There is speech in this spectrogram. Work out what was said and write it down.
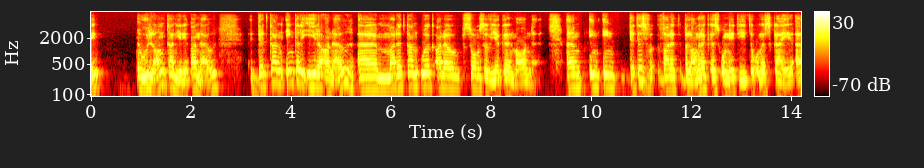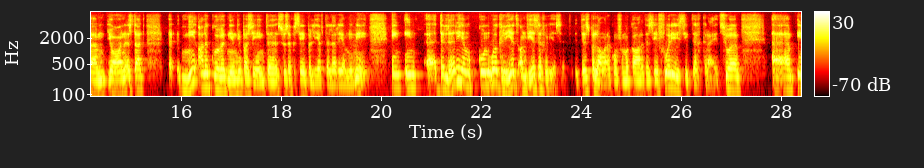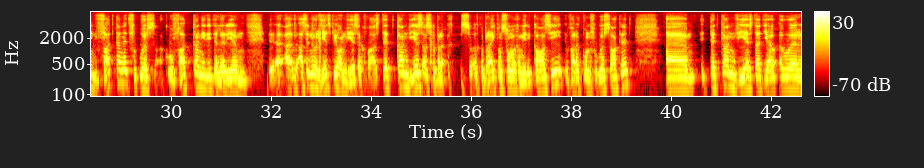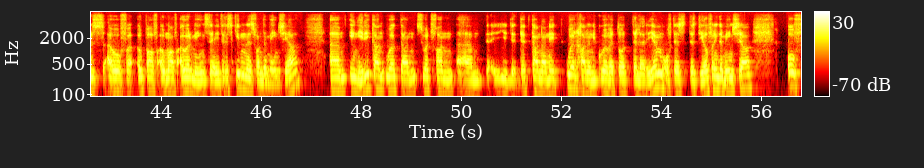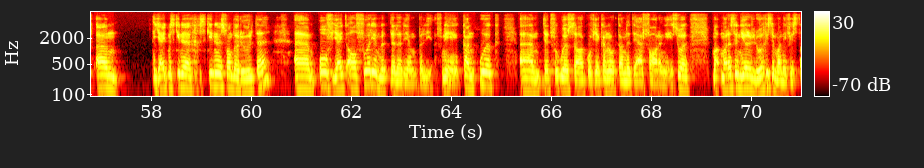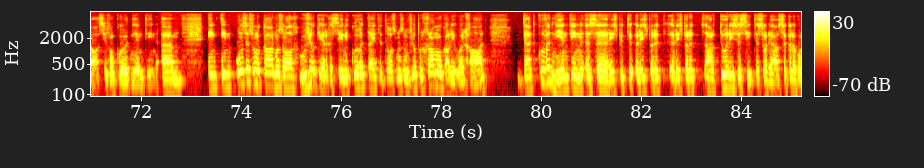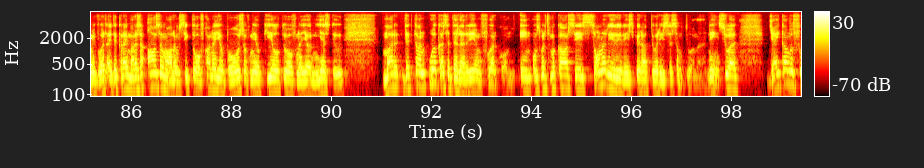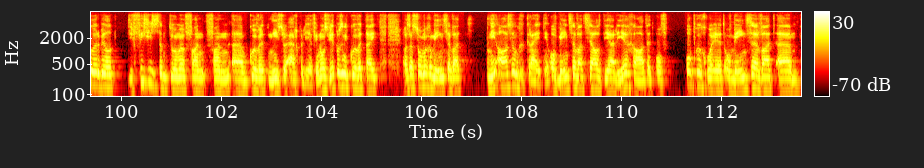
hoe lank kan hierdie aanhou? Dit kan enkele ure aanhou, ehm uh, maar dit kan ook aanhou soms vir weke en maande. Ehm um, en en dit is wat dit belangrik is om net hier te onderskei. Ehm um, Johan is dat uh, nie alle COVID-19 pasiënte soos ek gesê het beleef delirium nie, nê. En en uh, delirium kon ook reeds aanwesig gewees het. Dit is belangrik om vir mekaar te sê voor jy die siekte gekry het. So Ehm uh, en wat kan dit veroorsaak of wat kan hierdie delirium uh, as dit nou reeds by jou aanwesig was? Dit kan wees as gebruik, gebruik van sommige medikasie wat dit kon veroorsaak het. Ehm um, dit kan wees dat jou ouers of oupa of ouma of ouer mense het geskiedenis van demensie. Ehm um, en hierdie kan ook dan soort van ehm um, dit kan dan net oorgaan in die COVID tot delirium of dis dis deel van die demensie of ehm um, jy het miskien 'n geskiedenis van beroerte, ehm um, of jy het al voorheen delirium beleef, nê, nee, kan ook ehm um, dit veroorsaak of jy kan ook dan dit ervaring hê. So maar maar is 'n neurologiese manifestasie van COVID-19. Ehm um, en en ons het vir mekaar mos nou al hoeveel keer gesê in die COVID tyd het ons mos hoeveel programme ook al hieroor gehad dat COVID-19 is 'n respiratoriese siekte. Sorry, ja, sukkel ek om die woord uit te kry, maar is 'n asemhalingssiekte of gaan na jou bors of na jou keel toe of na jou neus toe. Maar dit kan ook as 'n delirium voorkom en ons moet vir mekaar sê sonder hierdie respiratoriese simptome, nê. Nee, so jy kan byvoorbeeld die fisiese simptome van van ehm um, COVID nie so erg beleef. En ons weet ons in die COVID tyd was daar sommige mense wat nie asem gekry het nie of mense wat selfs diarree gehad het of opgegooi het of mense wat ehm um,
